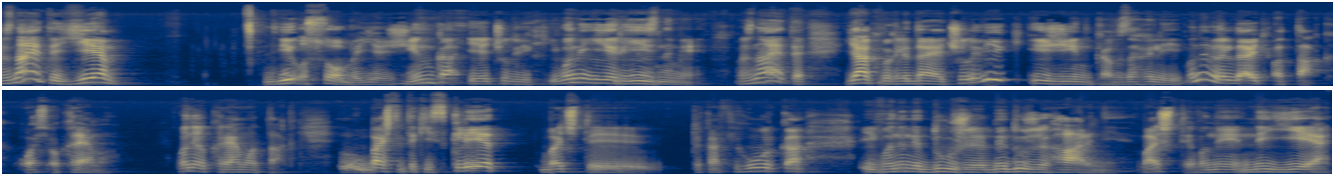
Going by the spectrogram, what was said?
Ви знаєте, є дві особи: є жінка і є чоловік, і вони є різними. Ви знаєте, як виглядає чоловік і жінка взагалі? Вони виглядають отак, ось окремо. Вони окремо так. Ну, бачите, такий склет, бачите, така фігурка, і вони не дуже, не дуже гарні. Бачите, вони не є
